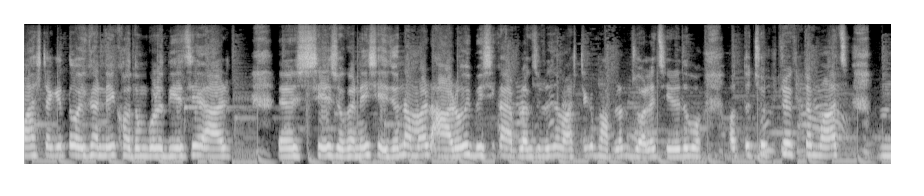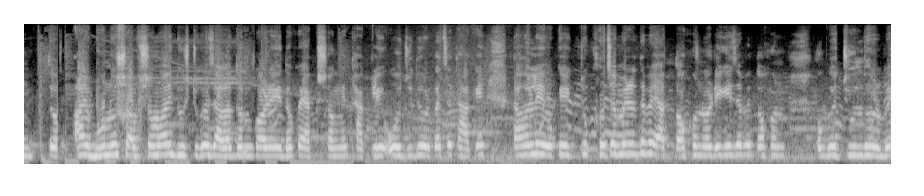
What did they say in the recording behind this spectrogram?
মাছটাকে তো ওইখানেই খতম করে দিয়েছে আর শেষ ওখানেই। সেই জন্য আমার আরোই বেশি খারাপ লাগছিল যে মাছটাকে ভাবলাম জলে ছেড়ে দেবো। অত ছোট্ট একটা মাছ তো আর বুনু সবসময় দুষ্টুকে জ্বালাতন করে। দেখো, একসঙ্গে থাকলে ও যদি ওর কাছে থাকে, তাহলে ওকে একটু খোঁচা মেরে দেবে আর তখন ও রেগে যাবে, তখন ওকে চুল ধরবে।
